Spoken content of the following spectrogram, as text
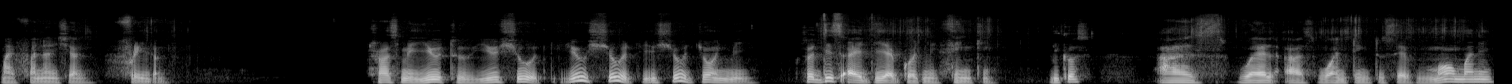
my financial freedom. Trust me, you too, you should, you should, you should join me. So this idea got me thinking because as well as wanting to save more money,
